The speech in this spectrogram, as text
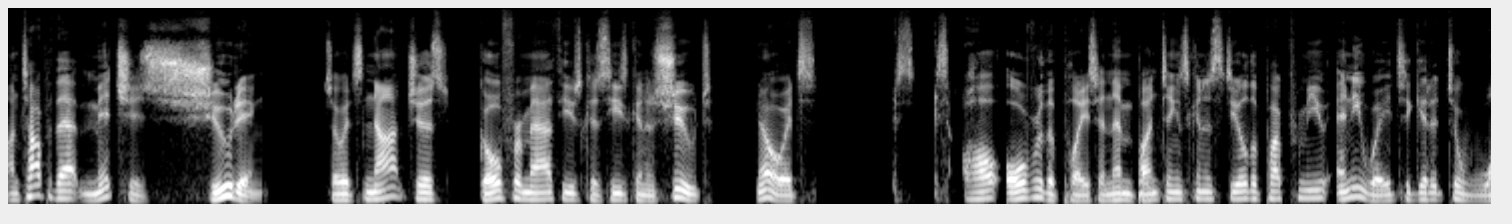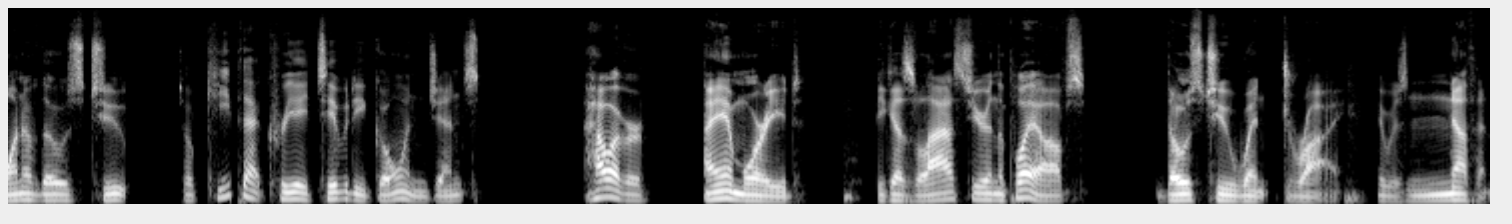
On top of that, Mitch is shooting, so it's not just go for Matthews because he's going to shoot. No, it's it's it's all over the place, and then Bunting's going to steal the puck from you anyway to get it to one of those two. So keep that creativity going, gents. However, I am worried because last year in the playoffs, those two went dry. There was nothing.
